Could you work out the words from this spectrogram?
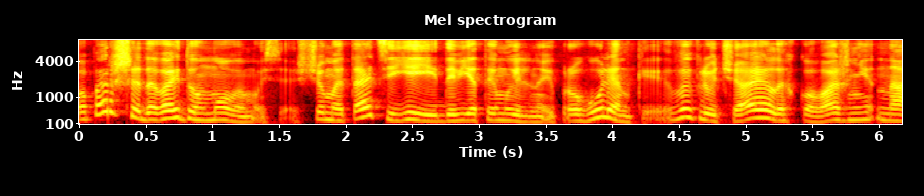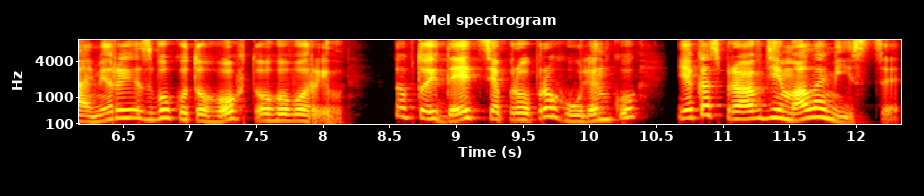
По-перше, давай домовимося, що мета цієї дев'ятимильної прогулянки виключає легковажні наміри з боку того, хто говорив, тобто йдеться про прогулянку, яка справді мала місце,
